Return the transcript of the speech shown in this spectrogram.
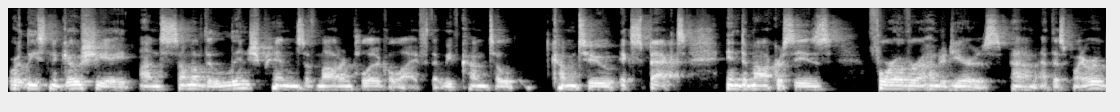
or at least negotiate on some of the linchpins of modern political life that we've come to come to expect in democracies for over 100 years um, at this point, or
